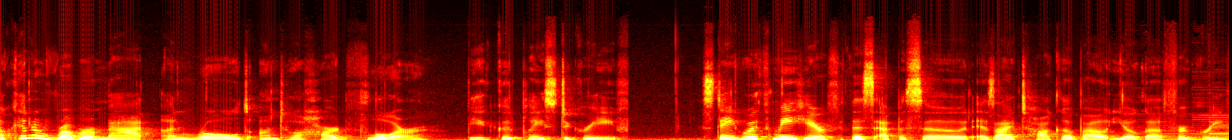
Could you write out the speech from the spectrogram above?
How can a rubber mat unrolled onto a hard floor be a good place to grieve? Stay with me here for this episode as I talk about yoga for grief.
